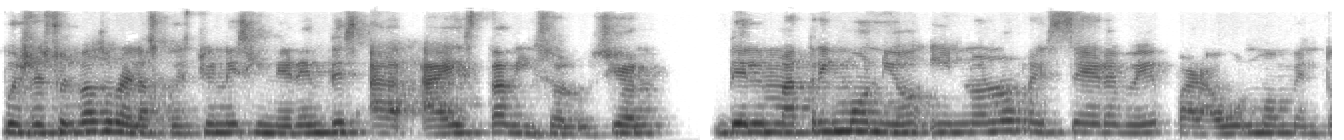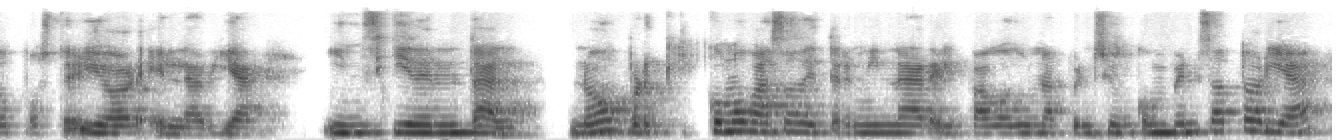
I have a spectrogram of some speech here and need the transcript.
pues resuelva sobre las cuestiones inherentes a, esta disolución del matrimonio y no lo reserve para un momento posterior en la vía incidental, ¿no? Porque ¿cómo vas a determinar el pago de una pensión compensatoria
